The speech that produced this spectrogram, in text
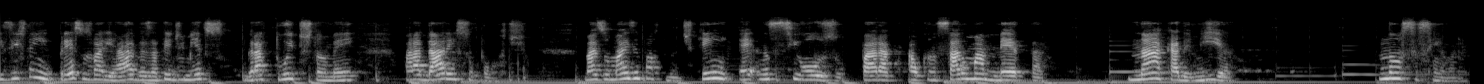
Existem preços variáveis, atendimentos gratuitos também para darem suporte. Mas o mais importante, quem é ansioso para alcançar uma meta na academia, nossa senhora,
